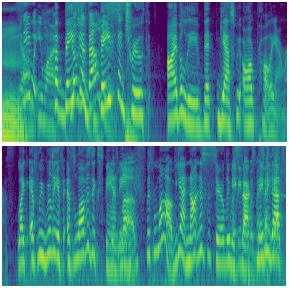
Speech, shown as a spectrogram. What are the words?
Hmm. Say what you want. But based know your in based in truth, I believe that yes, we are polyamorous. Like if we really, if, if love is expanding with love. with love, yeah, not necessarily with Maybe not sex. with Maybe sex,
